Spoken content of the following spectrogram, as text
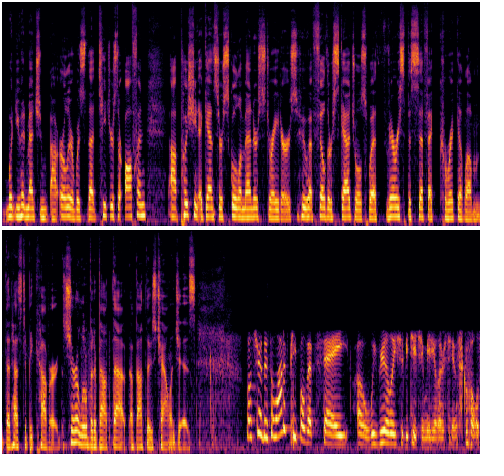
what you had mentioned uh, earlier, was that teachers are often uh, pushing against their school administrators who have filled their schedules with very specific curriculum that has to be covered. Share a little bit about that, about those challenges. Well, sure. There's a lot of people that say, "Oh, we really should be teaching media literacy in schools,"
